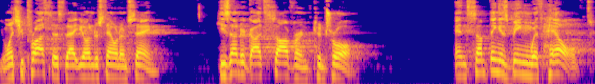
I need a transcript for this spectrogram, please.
Once you process that, you'll understand what I'm saying. He's under God's sovereign control. And something is being withheld.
